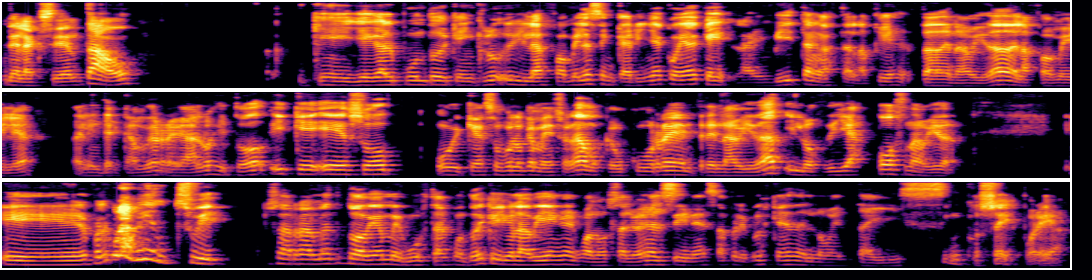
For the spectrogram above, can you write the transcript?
del accidentado que llega al punto de que incluso y la familia se encariña con ella, que la invitan hasta la fiesta de Navidad de la familia, al intercambio de regalos y todo, y que eso, que eso fue lo que mencionamos, que ocurre entre Navidad y los días post Navidad. Eh, la película es bien sweet, o sea, realmente todavía me gusta, y que yo la vi en, cuando salió en el cine, esa película es que es del 95, 6 por allá.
